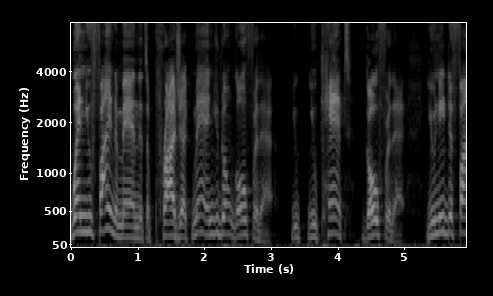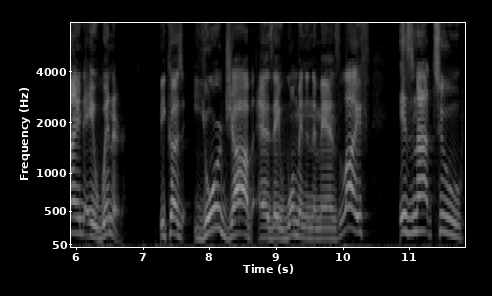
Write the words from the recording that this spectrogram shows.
when you find a man that's a project man, you don't go for that. You, you can't go for that. You need to find a winner because your job as a woman in a man's life is not to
